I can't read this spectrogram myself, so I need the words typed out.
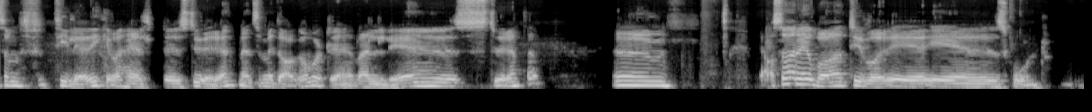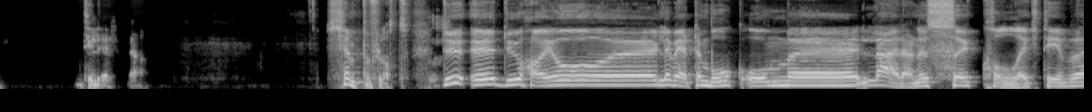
som, tidligere ikke var helt stuerent, men som i dag har blitt veldig stuerente. Ja, så har jeg jobba 20 år i, i skolen tidligere. ja. Kjempeflott. Du, du, har jo levert en bok om lærernes kollektive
